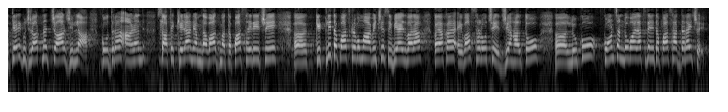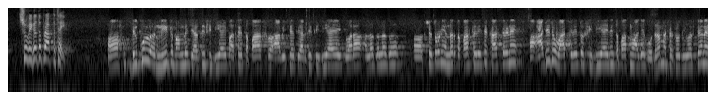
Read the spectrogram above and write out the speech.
અત્યારે ગુજરાતના ચાર જિલ્લા, ગોધરા, આણંદ, સાથે ખેડા અને અમદાવાદમાં તપાસ થઈ રહી છે. કેટલી તપાસ કરવામાં આવી છે? સીબીઆઈ દ્વારા કયા કયા એવા સ્થળો છે? જ્યાં હાલ તો લોકો કોણ સંડોવાયેલા છે? તેની તપાસ હાથ ધરાઈ છે. શું વિગતો પ્રાપ્ત થઈ? બિલકુલ નીટ મામલે જ્યારથી સીબીઆઈ પાસે તપાસ આવી છે, ત્યારથી સીબીઆઈ દ્વારા અલગ અલગ ક્ષેત્રોની અંદર તપાસ થઈ રહી છે. ખાસ કરીને આજે જો વાત કરીએ તો સીબીઆઈની તપાસનો આજે ગોધરામાં છઠ્ઠો દિવસ છે અને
